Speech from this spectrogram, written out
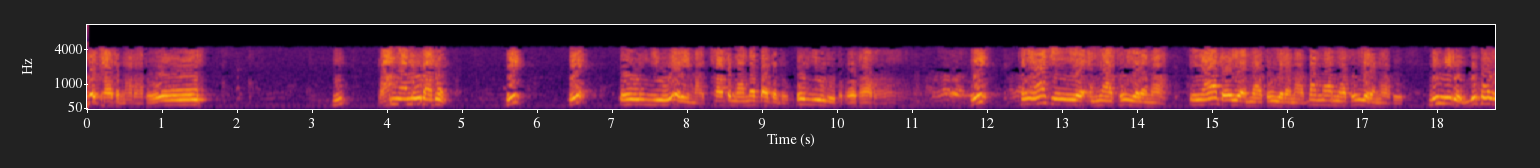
လွတ်ဌာပနာတာတော့ဟဟင်ဘာမြန်လို့တာတော့ဟင်ဟင်သုံးမျိုးအဲ့ဒီမှာသာသနာနဲ့ပတ်သက်လို့သုံးမျိုးလို့သဘောထားပါဟင်တရားရှင်ရဲ့အများဆုံးယရနာတရားတော်ရဲ့အများဆုံးယရနာတန်ခါအများဆုံးယရနာကို မိမိတို့လူဘဝ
